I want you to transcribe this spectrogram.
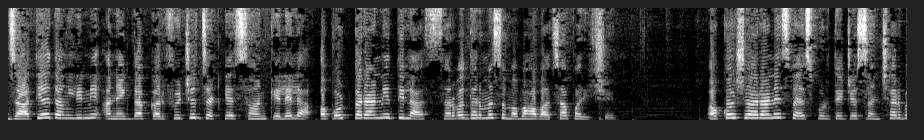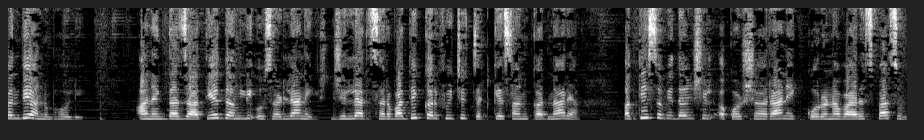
जातीय दंगलींनी अनेकदा कर्फ्यूचे चटके सहन केलेल्या अकोटकरांनी दिला सर्वधर्म समभावाचा परिचय. अकोट शहराने स्वयंस्फूर्तीची संचारबंदी अनुभवली. अनेकदा जातीय दंगली उसळल्याने जिल्ह्यात सर्वाधिक कर्फ्यूचे चटके सहन करणाऱ्या अतिसंवेदनशील अकोट शहराने कोरोना व्हायरसपासून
